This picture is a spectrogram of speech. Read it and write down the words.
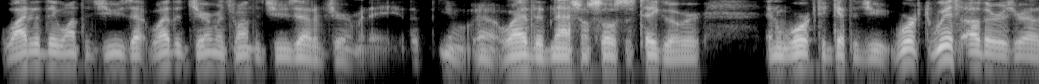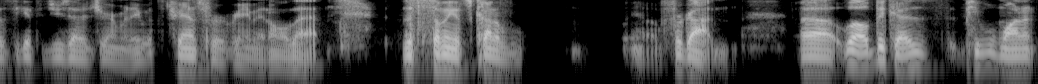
Why did they want the Jews out? Why did the Germans want the Jews out of Germany? The, you know, uh, why did the National Socialists take over and work to get the Jews worked with other Israelis to get the Jews out of Germany with the transfer agreement and all that? That's something that's kind of you know, forgotten. Uh, well, because people wanted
